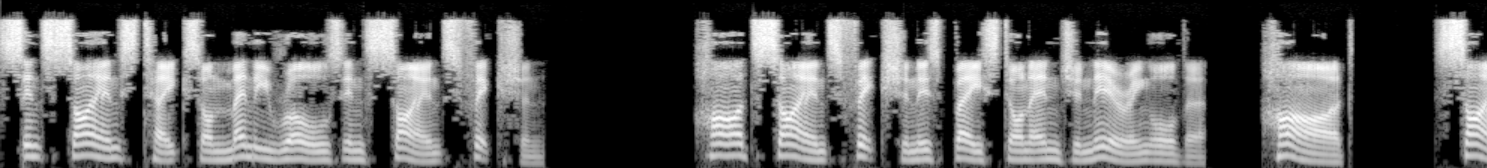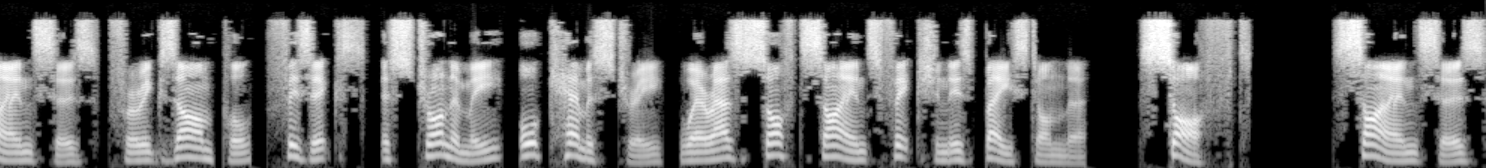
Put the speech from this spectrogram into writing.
since science takes on many roles in science fiction. Hard science fiction is based on engineering or the hard sciences for example, physics, astronomy, or chemistry, whereas soft science fiction is based on the soft sciences,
